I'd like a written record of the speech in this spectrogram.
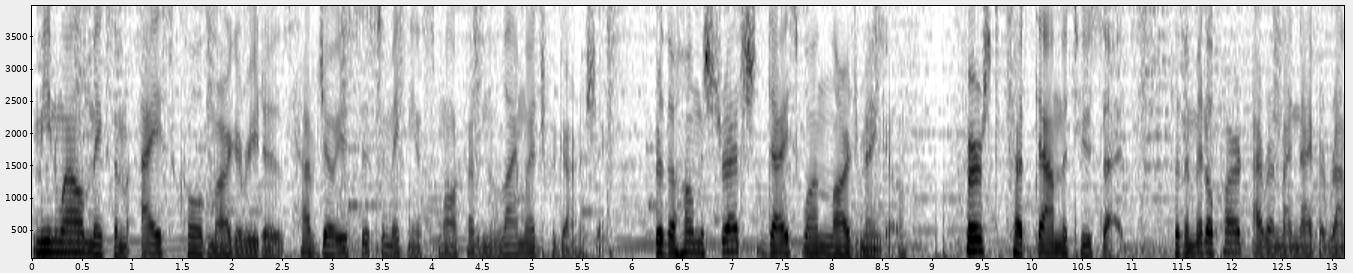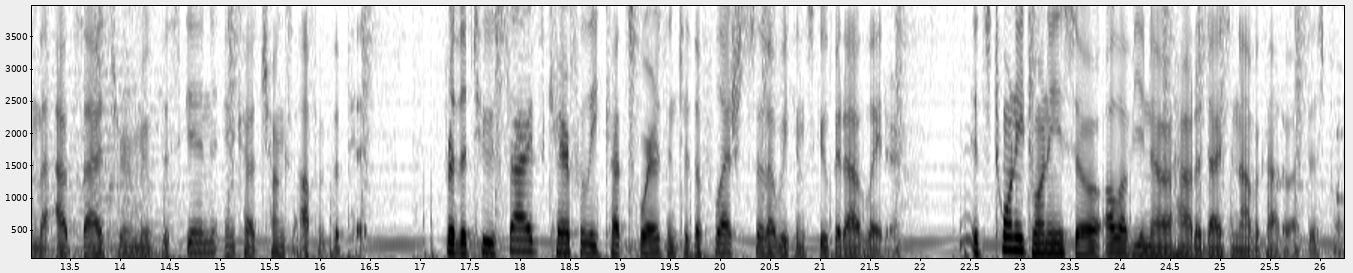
Meanwhile, make some ice cold margaritas. Have Joey assist in making a small cut in the lime wedge for garnishing. For the home stretch, dice one large mango. First, cut down the two sides. For the middle part, I run my knife around the outside to remove the skin and cut chunks off of the pit. For the two sides, carefully cut squares into the flesh so that we can scoop it out later. It's 2020, so all of you know how to dice an avocado at this point.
